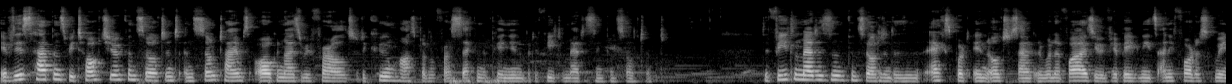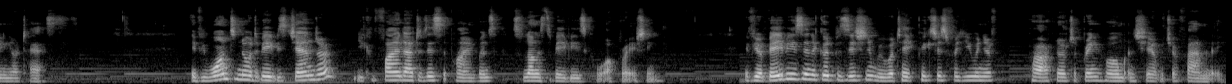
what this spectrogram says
If this happens, we talk to your consultant and sometimes organise a referral to the Coombe Hospital for a second opinion with a fetal medicine consultant. The fetal medicine consultant is an expert in ultrasound and will advise you if your baby needs any further screening or tests. If you want to know the baby's gender, you can find out at this appointment so long as the baby is cooperating. If your baby is in a good position, we will take pictures for you and your partner to bring home and share with your family.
